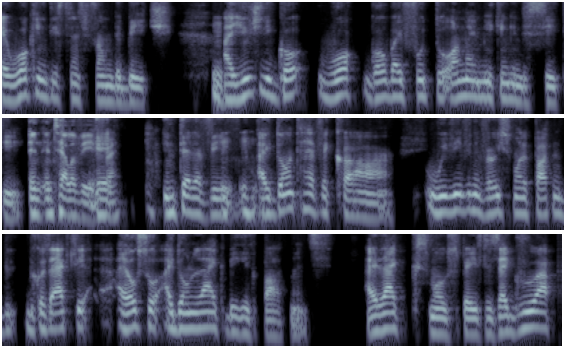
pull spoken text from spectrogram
a walking distance from the beach hmm. i usually go walk go by foot to all my meeting in the city in, in tel aviv uh, right in tel aviv mm-hmm. i don't have a car we live in a very small apartment because I actually i also i don't like big apartments i like small spaces i grew up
